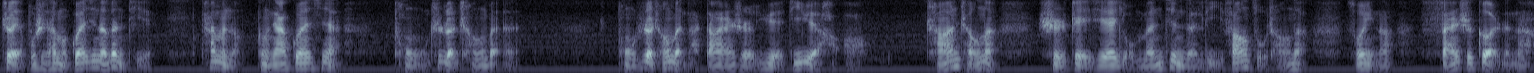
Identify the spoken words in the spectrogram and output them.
这也不是他们关心的问题。他们呢更加关心啊统治的成本，统治的成本呢当然是越低越好。长安城呢是这些有门禁的里坊组成的，所以呢凡是个人呢。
